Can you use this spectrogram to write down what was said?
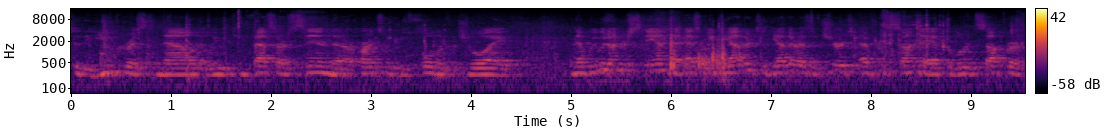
to the Eucharist now, that we would confess our sin, that our hearts would be full of joy, and that we would understand that as we gather together as a church every Sunday at the Lord's Supper,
